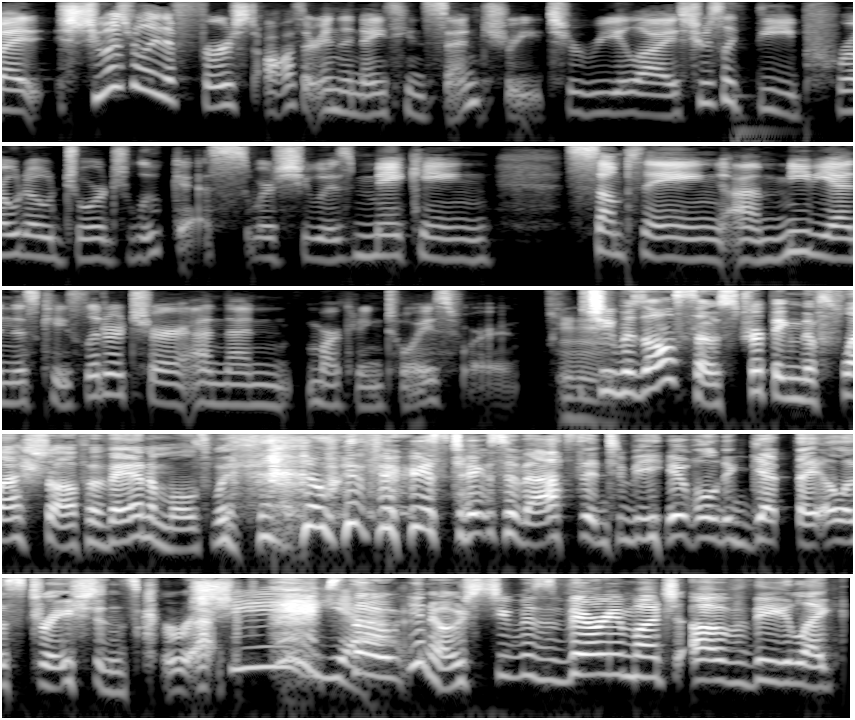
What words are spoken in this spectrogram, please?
But she was really the first author in the 19th century to realize she was like the proto George Lucas, where she was making something, um, media in this case, literature, and then marketing toys for it. She was also stripping the flesh off of animals with with various types of acid to be able to get the illustrations correct. She, yeah. So you know, she was very much of the like,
